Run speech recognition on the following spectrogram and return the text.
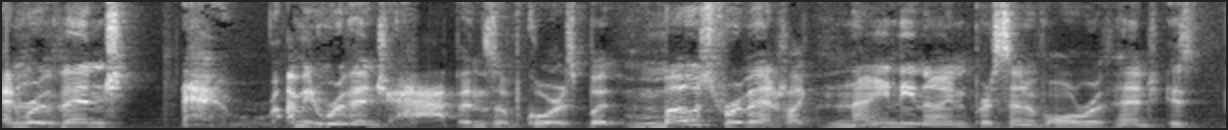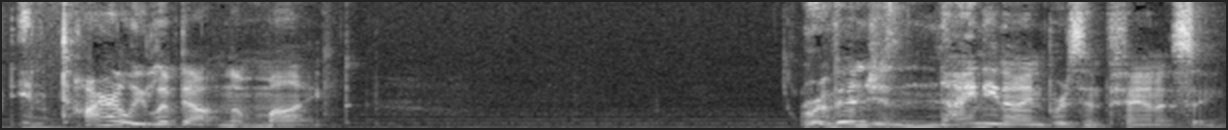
And revenge, I mean, revenge happens, of course, but most revenge, like 99% of all revenge, is entirely lived out in the mind. Revenge is 99% fantasy,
